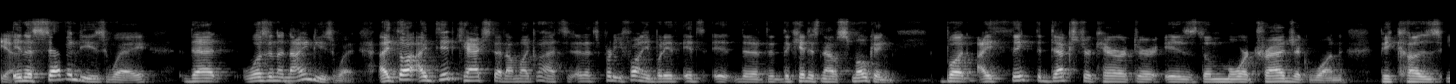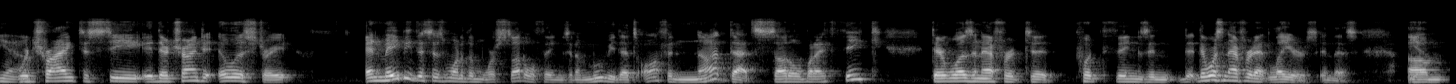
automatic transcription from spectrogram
Yeah. in a 70s way that wasn't a 90s way i thought i did catch that i'm like oh that's that's pretty funny but it, it's it, the, the kid is now smoking but I think the Dexter character is the more tragic one because Yeah. we're trying to see they're trying to illustrate and maybe this is one of the more subtle things in a movie that's often not that subtle but I think there was an effort to put things in there was an effort at layers in this Yeah. um,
